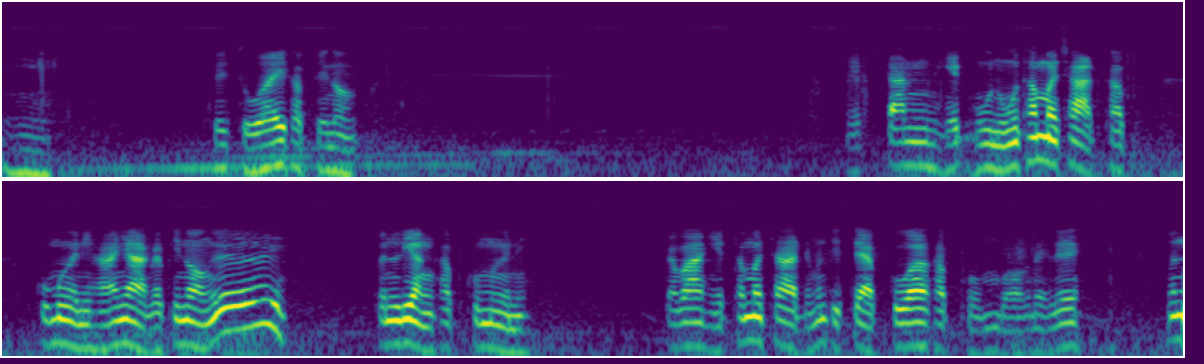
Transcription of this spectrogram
นี่สวยๆครับพี่น้อง เห็ดตันเห็ดหูหนูธรรมชาติครับคู่มือนี่หายากแล้วพี่น้องเอ้ยเป็นเลี้ยงครับคู่มือนี่แต่ว่าเห็ดธรรมชาตินี่มันติดแสบกลัวครับ ผมบอกได้เลย มัน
